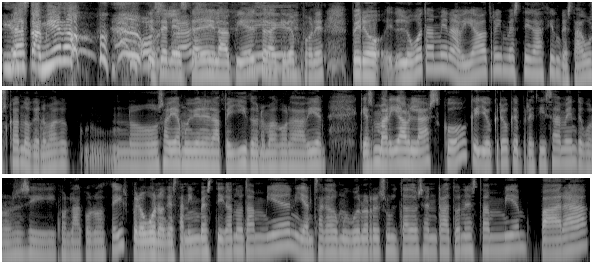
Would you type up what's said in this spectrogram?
y da hasta miedo. que se les cae la piel, se la sí. quieren poner. Pero luego también había otra investigación que estaba buscando, que no, me, no sabía muy bien el apellido, no me acordaba bien, que es María Blasco, que yo creo que precisamente, bueno, no sé si con la conocéis, pero bueno, que están investigando también y han sacado muy buenos resultados en ratones también para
